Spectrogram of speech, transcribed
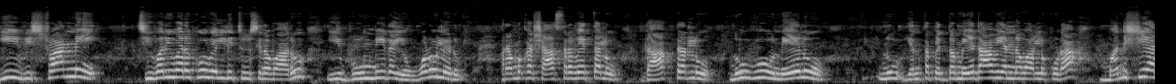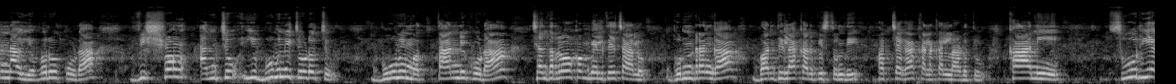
ఈ విశ్వాన్ని చివరి వరకు వెళ్ళి చూసిన వారు ఈ భూమి మీద ఎవ్వడూ లేడు ప్రముఖ శాస్త్రవేత్తలు డాక్టర్లు నువ్వు నేను నువ్వు ఎంత పెద్ద మేధావి అన్న వాళ్ళు కూడా మనిషి అన్న ఎవరు కూడా విశ్వం అంచు ఈ భూమిని చూడొచ్చు. భూమి మొత్తాన్ని కూడా చంద్రలోకం వెళ్తే చాలు. గుండ్రంగా బంతిలా కనిపిస్తుంది. పచ్చగా కలకల్లాడుతూ కానీ సూర్య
